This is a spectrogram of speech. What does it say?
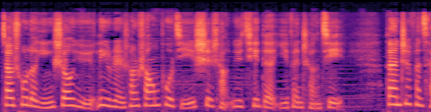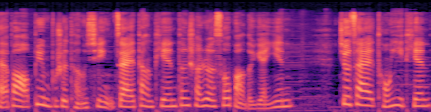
交出了营收与利润双双不及市场预期的一份成绩。但这份财报并不是腾讯在当天登上热搜榜的原因。就在同一天，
